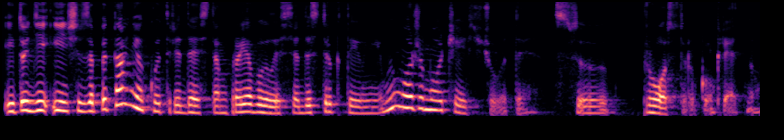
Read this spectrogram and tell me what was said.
І тоді інші запитання, котрі десь там проявилися деструктивні, ми можемо очищувати з е, простору конкретного.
